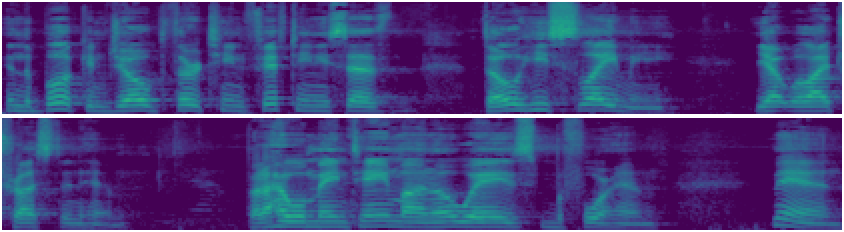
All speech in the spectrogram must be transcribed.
in the book in Job 13, 15. He says, Though he slay me, yet will I trust in him. But I will maintain mine own ways before him. Man,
